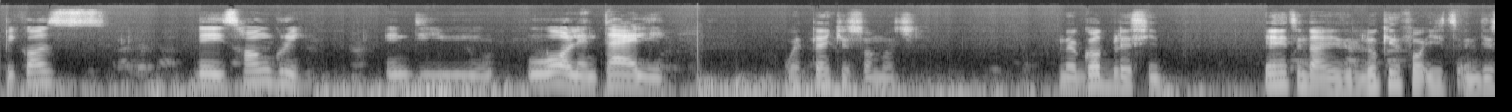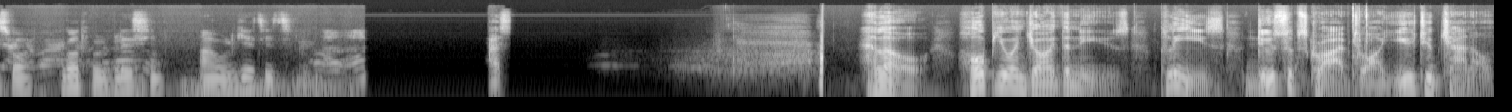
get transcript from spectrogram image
because there is hungry in the world entirely. Well, thank you so much. May God bless him. Anything that he's looking for it in this world, God will bless him and will get it. Hello, hope you enjoyed the news. Please do subscribe to our YouTube channel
